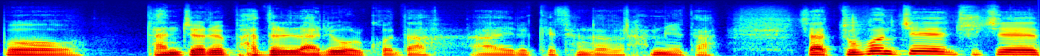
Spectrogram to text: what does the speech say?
뭐, 단죄를 받을 날이 올 거다. 아, 이렇게 생각을 합니다. 자, 두 번째 주제로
